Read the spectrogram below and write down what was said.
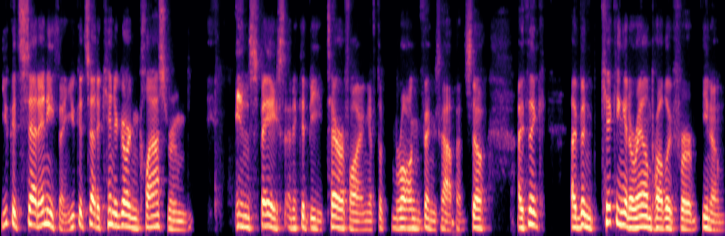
you could set anything. You could set a kindergarten classroom in space, and it could be terrifying if the wrong things happen. So, I think I've been kicking it around probably for you know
